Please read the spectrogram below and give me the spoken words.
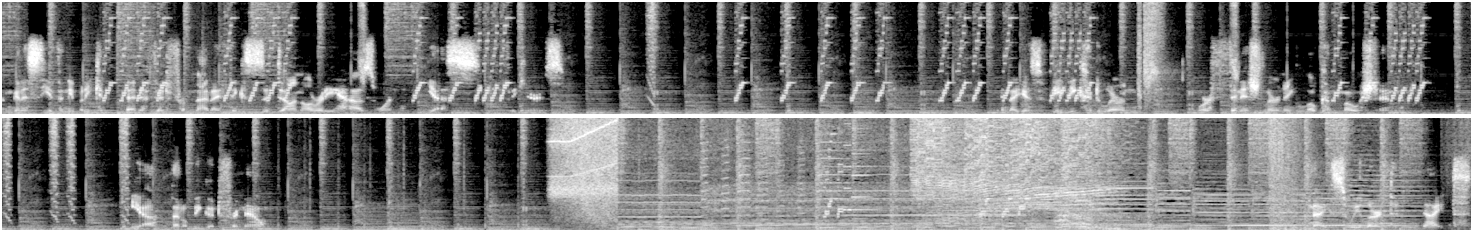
I'm gonna see if anybody can benefit from that. I think Zidane already has one. Yes, figures. And I guess Vivi could learn or finish learning locomotion. Yeah, that'll be good for now. We learned Knight.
